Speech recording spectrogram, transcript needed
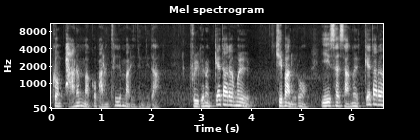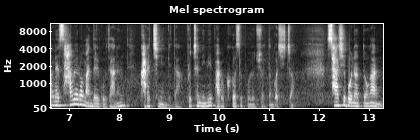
그건 반은 맞고 반은 틀린 말이 됩니다. 불교는 깨달음을 기반으로 이 세상을 깨달음의 사회로 만들고자 하는 가르침입니다. 부처님이 바로 그것을 보여주셨던 것이죠. 45년 동안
